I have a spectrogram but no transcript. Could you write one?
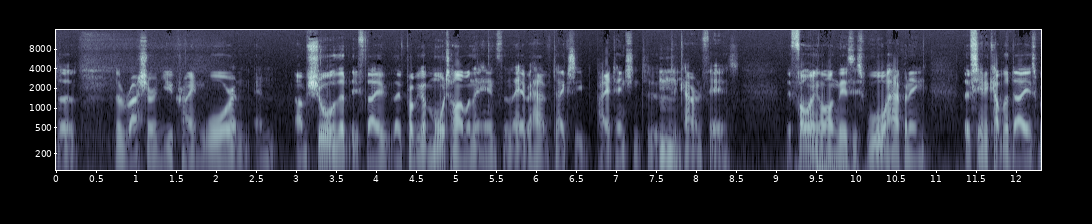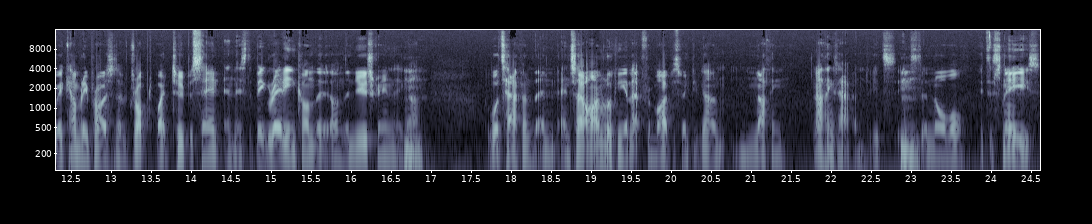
the the Russia and Ukraine war, and, and I'm sure that if they they've probably got more time on their hands than they ever have to actually pay attention to, to mm. current affairs. They're following along. There's this war happening. They've seen a couple of days where company prices have dropped by two percent, and there's the big red ink on the on the news screen. They're going, mm. "What's happened?" And and so I'm looking at that from my perspective, going, "Nothing, nothing's happened. It's mm. it's a normal, it's a sneeze."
